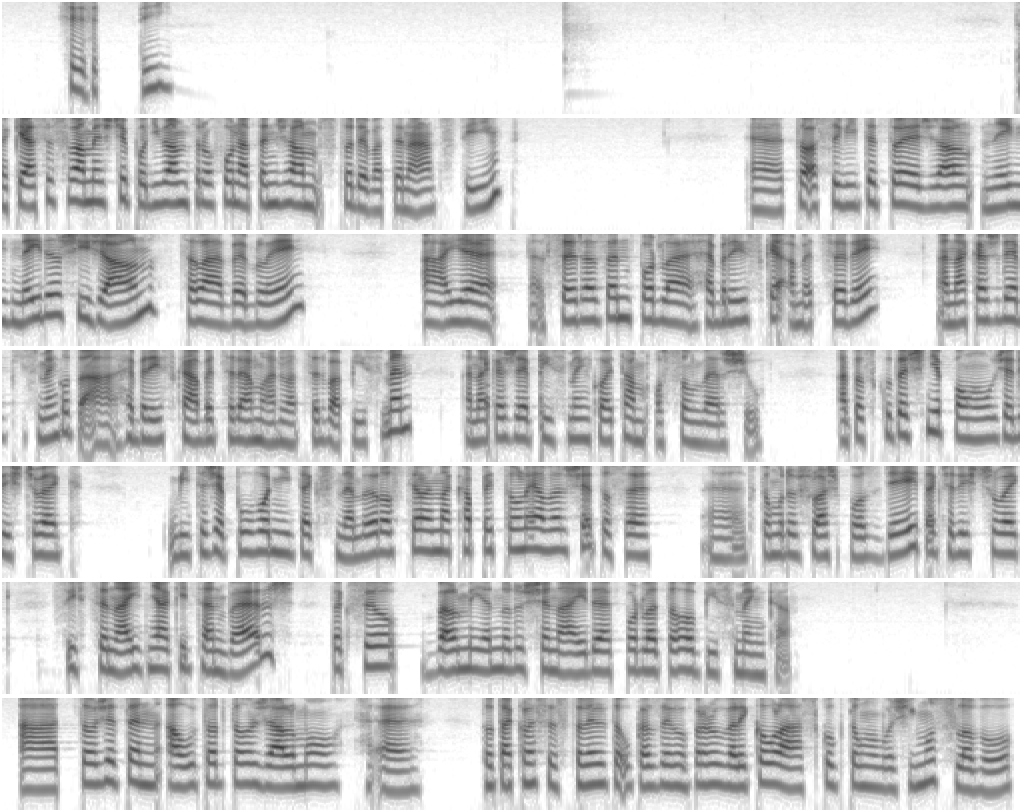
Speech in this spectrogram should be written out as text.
Tak já se s vámi ještě podívám trochu na ten žalm 119. Eh, to asi víte, to je žalm, nej, nejdelší žalm celé Bibli a je eh, seřazen podle hebrejské abecedy a na každé písmenko, ta hebrejská abeceda má 22 písmen a na každé písmenko je tam 8 veršů. A to skutečně pomůže, když člověk, víte, že původní text nebyl rozdělen na kapitoly a verše, to se eh, k tomu došlo až později, takže když člověk si chce najít nějaký ten verš, tak si ho velmi jednoduše najde podle toho písmenka. A to, že ten autor toho žalmu eh, to takhle sestavil, to ukazuje opravdu velikou lásku k tomu božímu slovu,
